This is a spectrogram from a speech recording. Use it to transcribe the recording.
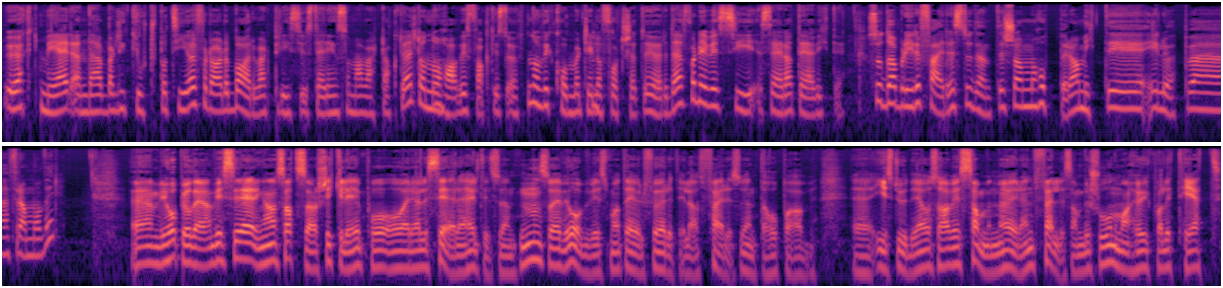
økt mer enn det har blitt gjort på ti år. For da har det bare vært prisjustering som har vært aktuelt. Og nå har vi faktisk økt den, og vi kommer til å fortsette å gjøre det fordi vi ser at det er viktig. Så da blir det færre studenter som hopper av midt i, i løpet framover? Eh, Vi håper jo det. Hvis regjeringa satser skikkelig på å realisere heltidsstudenten, så er vi overbevist om at det vil føre til at færre studenter hopper av eh, i studiet. Og så har vi sammen med Høyre en felles ambisjon om å ha høy kvalitet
